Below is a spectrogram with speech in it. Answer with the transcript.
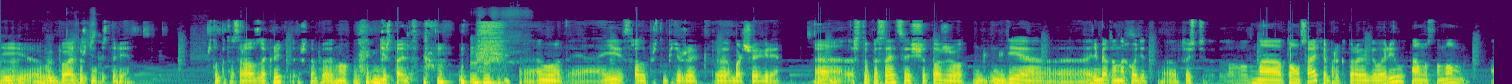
и выбиваю то, что быстрее. Чтобы это сразу закрыть, чтобы, ну, гештальт. Вот. И сразу приступить уже к большой игре. А, Что касается еще тоже, вот, где э, ребята находят, э, то есть э, на том сайте, про который я говорил, там в основном э,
